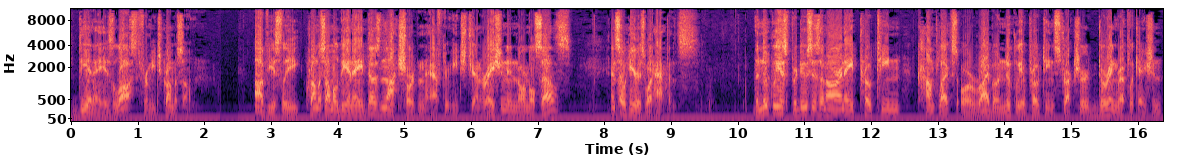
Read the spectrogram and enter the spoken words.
DNA is lost from each chromosome. Obviously, chromosomal DNA does not shorten after each generation in normal cells, and so here's what happens. The nucleus produces an RNA protein complex or ribonucleoprotein structure during replication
